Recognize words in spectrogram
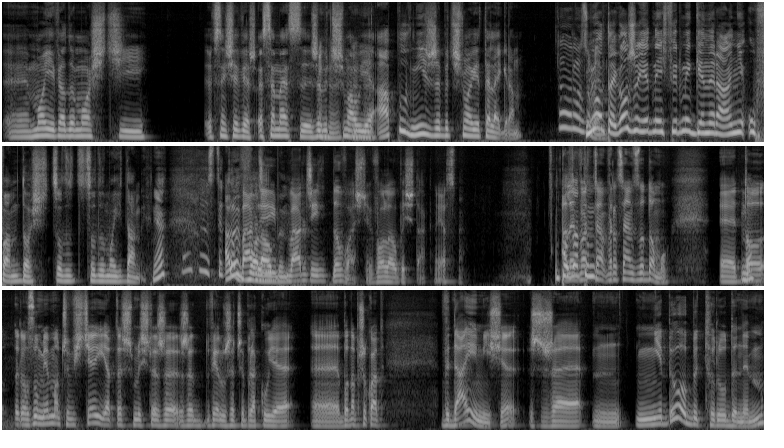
e, moje wiadomości, w sensie wiesz, SMS-y, żeby Mhm, trzymał je Apple, niż żeby trzymał je Telegram. no rozumiem. Mimo tego, że jednej firmie generalnie ufam dość co do, co do moich danych, nie? No, to jest tylko ale bardziej, wolałbym. bardziej, no właśnie, wolałbyś tak, no jasne. Poza Ale tym, wraca, wracając do domu, e, to rozumiem oczywiście, ja też myślę, że, że wielu rzeczy brakuje, e, bo na przykład wydaje mi się, że mm, nie byłoby trudnym,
